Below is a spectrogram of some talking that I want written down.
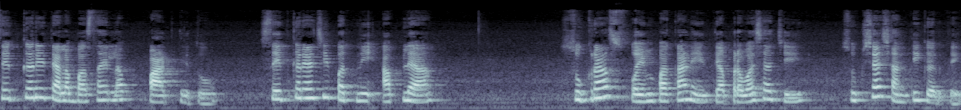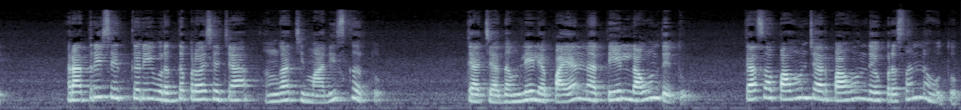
शेतकरी त्याला बसायला पाठ देतो. शेतकऱ्याची पत्नी आपल्या सुग्रास स्वयंपाकाने त्या प्रवाशाची सुक्षा शांती करते. रात्री शेतकरी वृद्ध प्रवाशाच्या अंगाची मालिश करतो. त्याच्या दमलेल्या पायांना तेल लावून देतो. त्याचा पाहून चार पाहून देव प्रसन्न होतो.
